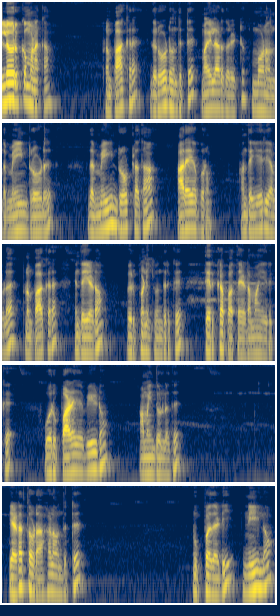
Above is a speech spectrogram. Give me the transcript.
எல்லோருக்கும் வணக்கம். இப்போ நம்ம பார்க்குற இந்த ரோடு வந்துட்டு மயிலாடுதுறை டு கும்போணம் அந்த மெயின் ரோடு இந்த மெயின் ரோட்டில் தான் அரையபுரம். அந்த ஏரியாவில் இப்போ நம்ம பார்க்குற இந்த இடம் விற்பனைக்கு வந்திருக்கு. தெற்கா பார்த்த இடமா இருக்குது ஒரு பழைய வீடும் அமைந்துள்ளது. இடத்தோட அகலம் வந்துட்டு முப்பது அடி நீளம்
